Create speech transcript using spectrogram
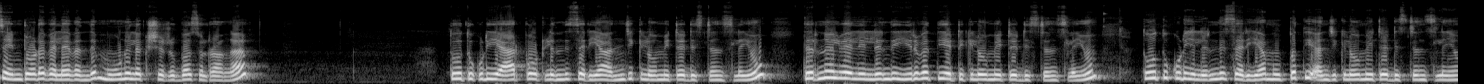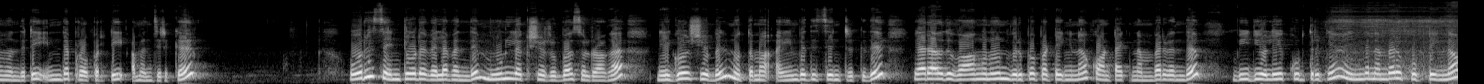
சென்ட்டோட விலை வந்து மூணு லட்சம் ரூபாய் சொல்கிறாங்க தூத்துக்குடி ஏர்போர்ட்லேருந்து சரியாக அஞ்சு கிலோமீட்டர் டிஸ்டன்ஸ்லையும் திருநெல்வேலியிலேருந்து இருபத்தி எட்டு கிலோமீட்டர் டிஸ்டன்ஸ்லையும் தூத்துக்குடியிலேருந்து சரியாக முப்பத்தி அஞ்சு கிலோமீட்டர் டிஸ்டன்ஸ்லையும் வந்துட்டு இந்த ப்ராப்பர்ட்டி அமைஞ்சிருக்கு. ஒரு சென்ட்டோட விலை வந்து மூணு லட்சம் ரூபாய் சொல்கிறாங்க நெகோஷியபிள் மொத்தமாக ஐம்பது சென்ட் இருக்குது. யாராவது வாங்கணும்னு விருப்பப்பட்டீங்கன்னா காண்டாக்ட் நம்பர் வந்து வீடியோலேயே கொடுத்துருக்கேன். இந்த நம்பரை கூப்பிட்டிங்கன்னா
